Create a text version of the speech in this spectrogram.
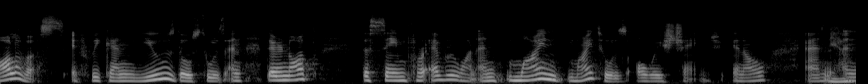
all of us if we can use those tools and they're not the same for everyone and mine my tools always change you know and yeah. and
